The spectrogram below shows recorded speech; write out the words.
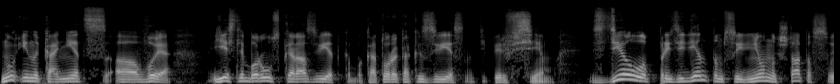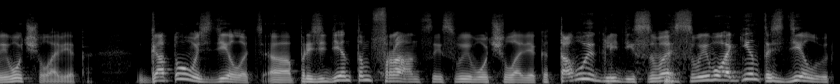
Ну и, наконец, а, В. Если бы русская разведка, которая, как известно теперь всем, сделала президентом Соединенных Штатов своего человека, готова сделать президентом Франции своего человека, того и гляди, своего агента сделают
